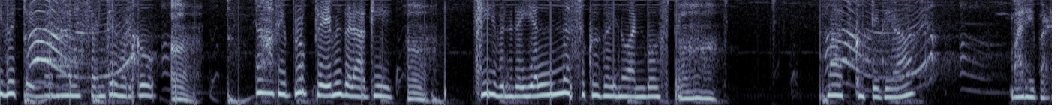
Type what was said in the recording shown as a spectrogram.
ಇವತ್ತಿಂದ ನಾಳೆ ಸಂಜೆವರೆಗೂ ನಾವಿಬ್ರು ಪ್ರೇಮಿಗಳಾಗಿ ಜೀವನದ ಎಲ್ಲ ಸುಖಗಳನ್ನು ಅನುಭವಿಸ್ಬೇಕು. ಮಾತು ಮಾತ್ ಕೊಟ್ಟಿದ್ಯಾ? ಮರಿಬೇಡ.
